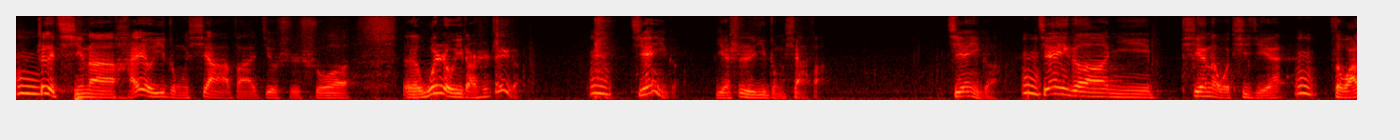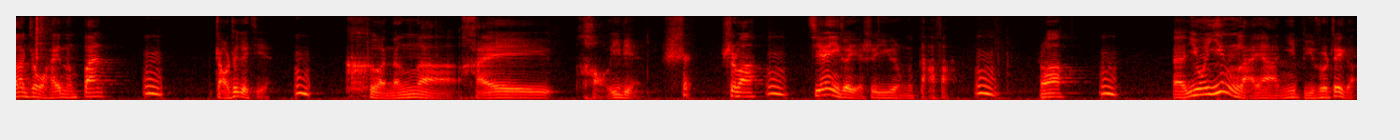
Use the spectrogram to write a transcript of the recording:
嗯，这个棋呢，还有一种下法，就是说，呃，温柔一点是这个，嗯，尖一个也是一种下法。尖一个，嗯，尖一个你贴呢，我提劫，嗯，走完了之后还能搬，嗯，找这个劫，嗯，可能啊还好一点，是，是吧？嗯，尖一个也是一种打法，嗯。是吧？嗯，呃，用硬来呀、你比如说这个，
